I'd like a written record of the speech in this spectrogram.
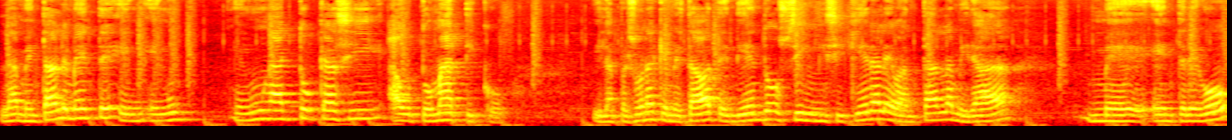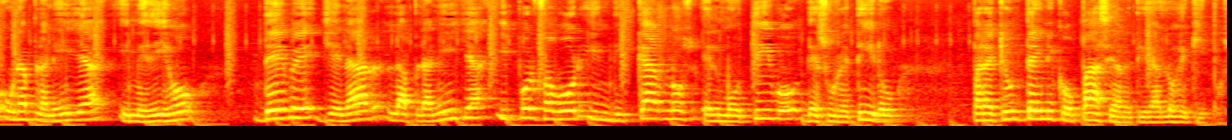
Lamentablemente en, un, en un acto casi automático, y la persona que me estaba atendiendo sin ni siquiera levantar la mirada me entregó una planilla y me dijo, debe llenar la planilla y por favor indicarnos el motivo de su retiro para que un técnico pase a retirar los equipos.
